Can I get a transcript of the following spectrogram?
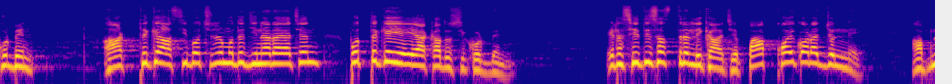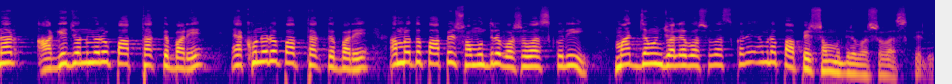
করবেন। আট থেকে আশি বছরের মধ্যে যিনারা আছেন, প্রত্যেকেই এই একাদশী করবেন। এটা স্মৃতিশাস্ত্রে লেখা আছে, পাপ ক্ষয় করার জন্যে। আপনার আগে জন্মেরও পাপ থাকতে পারে, এখনেরও পাপ থাকতে পারে। আমরা তো পাপের সমুদ্রে বসবাস করি। মাছ যেমন জলে বসবাস করে, আমরা পাপের সমুদ্রে বসবাস করি।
